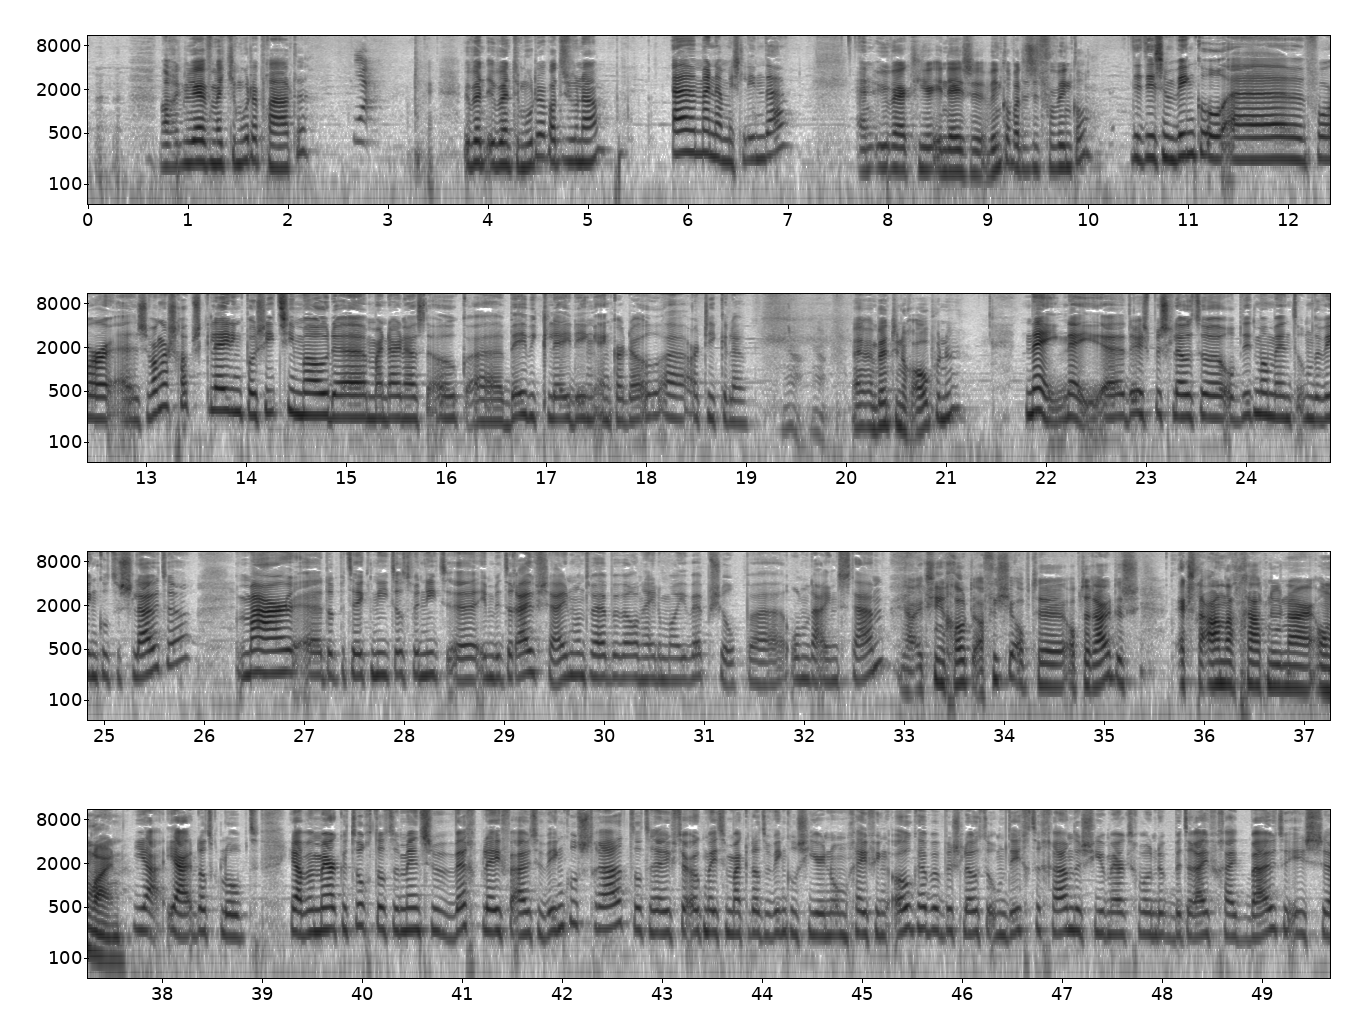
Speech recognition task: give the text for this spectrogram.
Mag ik nu even met je moeder praten? U, bent, u bent de moeder, wat is uw naam? Eh, mijn naam is Linda. En u werkt hier in deze winkel. Wat is het voor winkel? Dit is een winkel eh, voor eh, zwangerschapskleding, positiemode, maar daarnaast ook babykleding en cadeauartikelen. Ja, ja. En, en bent u nog open nu? Nee, nee. er is besloten op dit moment om de winkel te sluiten. Maar eh, dat betekent niet dat we niet eh, in bedrijf zijn, want we hebben wel een hele mooie webshop eh, online staan. Ja, ik zie een groot affiche op de, op de ruit. Dus extra aandacht gaat nu naar online. Ja, ja, dat klopt. Ja, we merken toch dat de mensen wegbleven uit de winkelstraat. Dat heeft er ook mee te maken dat de winkels hier in de omgeving ook hebben besloten om dicht te gaan. Dus je merkt gewoon de bedrijvigheid buiten is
